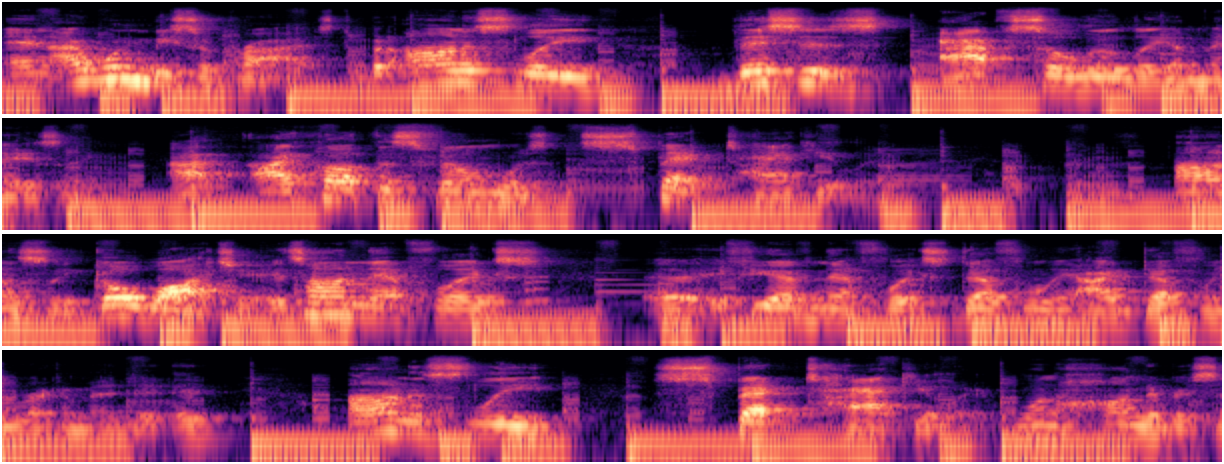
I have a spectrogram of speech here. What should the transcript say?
and I wouldn't be surprised. But honestly, this is absolutely amazing. I, I thought this film was spectacular. Honestly, go watch it. It's on Netflix. Uh, if you have Netflix, definitely, I definitely recommend it. It honestly spectacular, 100%.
